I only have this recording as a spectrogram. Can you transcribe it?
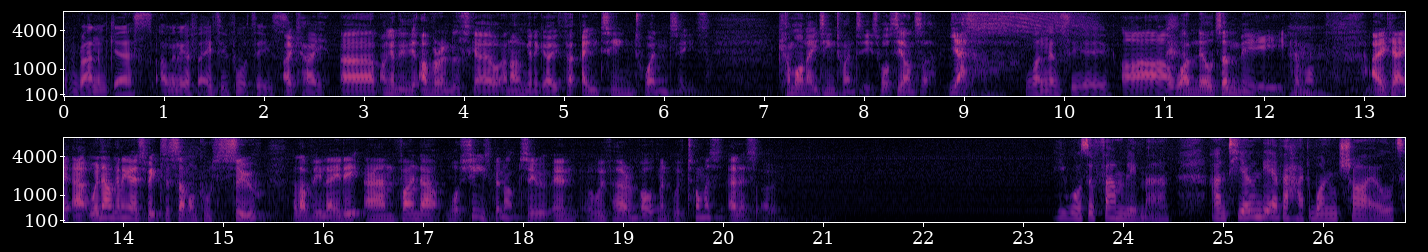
random guess. I'm going to go for 1840s. Okay, um, I'm going to do the other end of the scale and I'm going to go for 1820s. Come on, 1820s. What's the answer? Yes! 1 0 to you. Ah, 1 0 to me. Come on. Okay, uh, we're now going to go and speak to someone called Sue, a lovely lady, and find out what she's been up to in, with her involvement with Thomas Ellis Owen. He was a family man and he only ever had one child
